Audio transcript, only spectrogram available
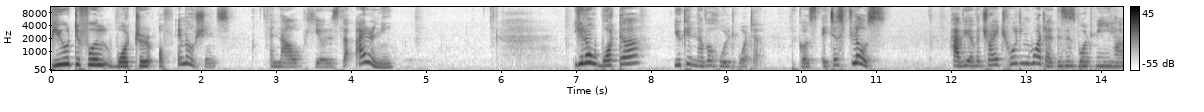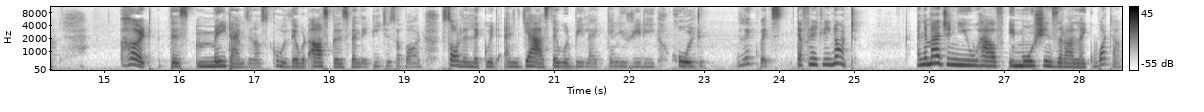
beautiful water of emotions. And now here is the irony. You know water you can never hold water because it just flows. Have you ever tried holding water? This is what we have heard this many times in our school. They would ask us when they teach us about solid liquid and gas they would be like can you really hold liquids? Definitely not. And imagine you have emotions that are like water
